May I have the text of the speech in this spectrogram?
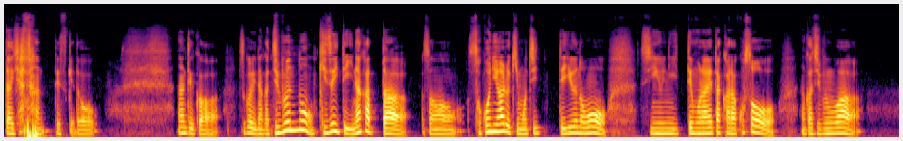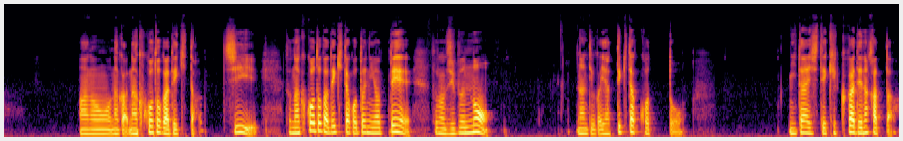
抱いちゃったんですけど、なんていうか、すごいなんか自分の気づいていなかった、その、そこにある気持ちっていうのを親友に言ってもらえたからこそ、なんか自分は、あの、なんか泣くことができた。し、泣くことができたことによって、その自分の、なんていうかやってきたことに対して結果が出なかった。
